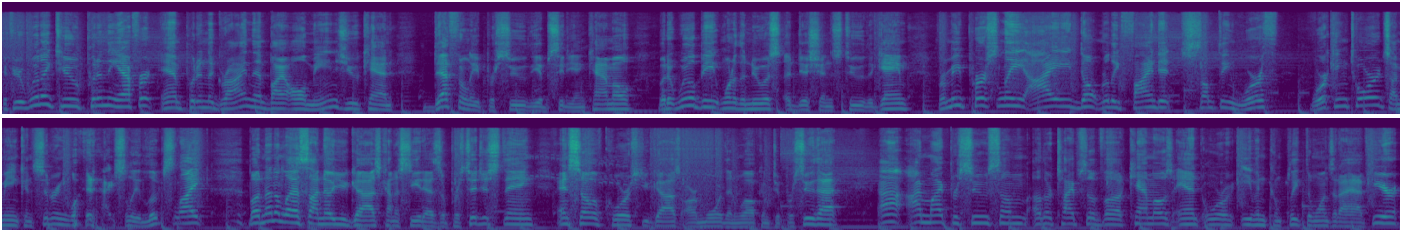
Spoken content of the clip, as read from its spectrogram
if you're willing to put in the effort and put in the grind, then by all means you can definitely pursue the Obsidian Camo, but it will be one of the newest additions to the game. For me personally, I don't really find it something worth working towards. I mean, considering what it actually looks like. But nonetheless, I know you guys kind of see it as a prestigious thing. And so, of course, you guys are more than welcome to pursue that. Uh, I might pursue some other types of uh, camos and or even complete the ones that I have here.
